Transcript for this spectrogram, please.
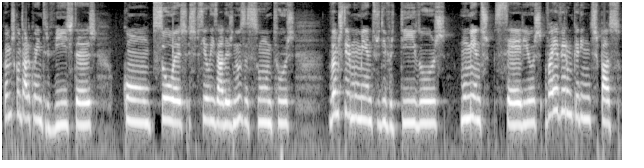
vamos contar com entrevistas, com pessoas especializadas nos assuntos, vamos ter momentos divertidos, momentos sérios, vai haver um bocadinho de espaço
